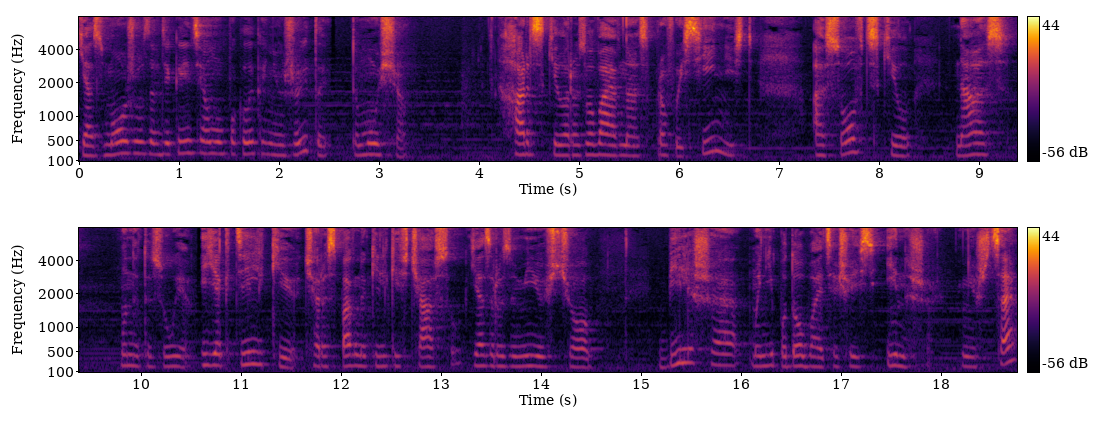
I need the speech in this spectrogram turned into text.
я зможу завдяки цьому покликанню жити, тому що хард скіл розвиває в нас професійність, а софт скіл нас монетизує. І як тільки через певну кількість часу я зрозумію, що більше мені подобається щось інше, ніж це,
